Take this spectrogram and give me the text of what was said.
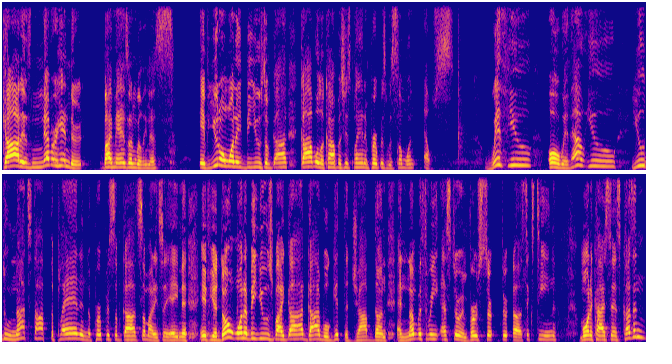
God is never hindered by man's unwillingness. If you don't want to be used of God, God will accomplish his plan and purpose with someone else. With you or without you, you do not stop the plan and the purpose of God. Somebody say amen. If you don't want to be used by God, God will get the job done. And number three, Esther in verse uh, 16, Mordecai says, Cousin,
